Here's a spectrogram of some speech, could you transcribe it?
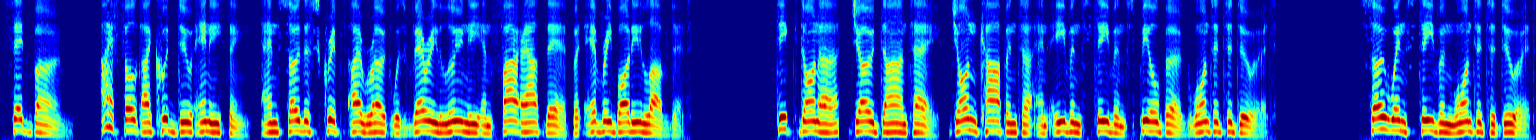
Said Boam. I felt I could do anything, and so the script I wrote was very loony and far out there but everybody loved it. Dick Donner, Joe Dante, John Carpenter and even Steven Spielberg wanted to do it. So when Steven wanted to do it,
